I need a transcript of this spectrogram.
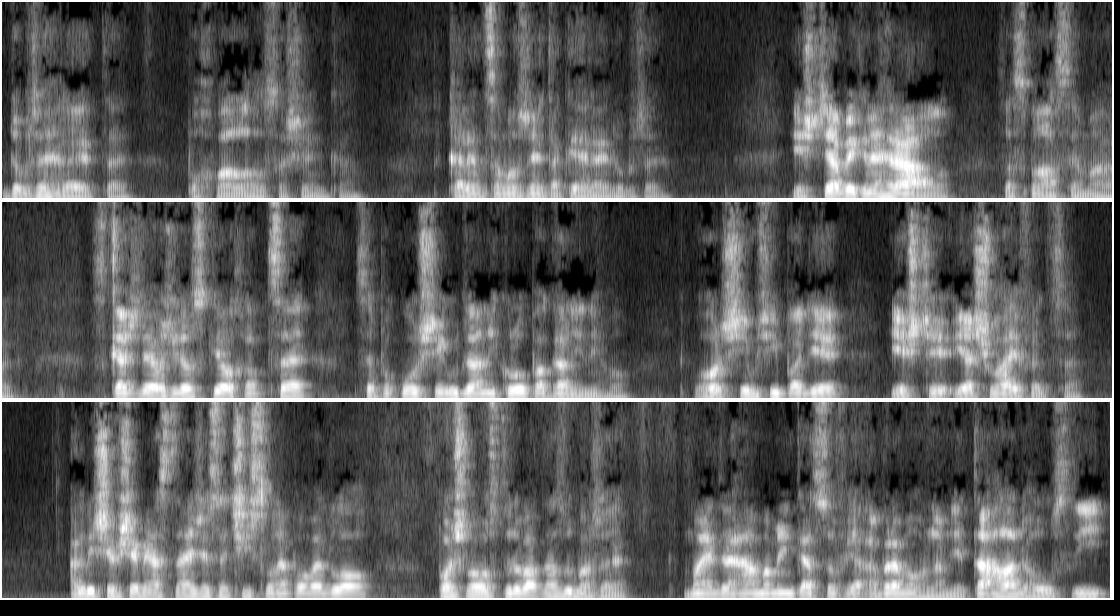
Dobře hrajete, pochválila ho Sašenka. Karen samozřejmě také hraje dobře. Ještě abych nehrál, zasmál se Mark. Z každého židovského chlapce se pokouší udělat Nikolu Paganiniho. V horším případě ještě Jašu Hajfece. A když je všem jasné, že se číslo nepovedlo, pošlo ho studovat na zubaře. Moje drahá maminka Sofia Abramovna mě tahla do houslí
